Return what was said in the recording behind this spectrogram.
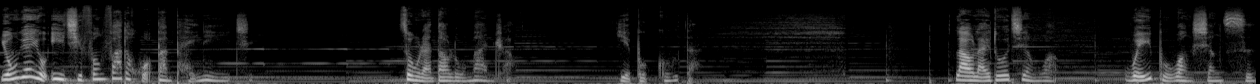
永远有意气风发的伙伴陪你一起。纵然道路漫长，也不孤单。老来多健忘，唯不忘相思。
